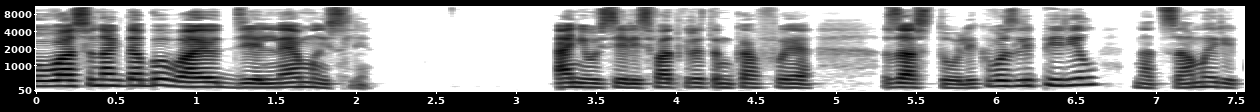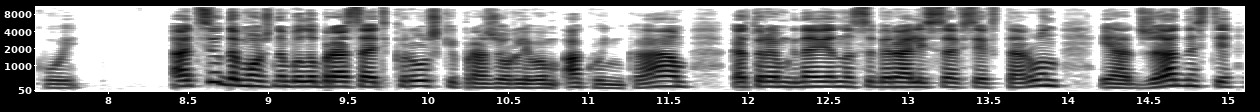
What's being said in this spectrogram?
У вас иногда бывают дельные мысли. Они уселись в открытом кафе за столик возле перил над самой рекой. Отсюда можно было бросать крошки прожорливым окунькам, которые мгновенно собирались со всех сторон и от жадности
